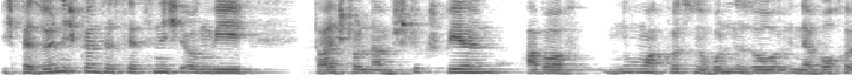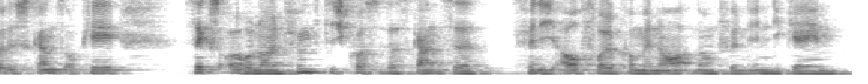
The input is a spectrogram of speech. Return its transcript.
ich persönlich könnte es jetzt nicht irgendwie drei Stunden am Stück spielen, aber nur mal kurz eine Runde so in der Woche ist ganz okay. 6,59 Euro kostet das Ganze, finde ich auch vollkommen in Ordnung für ein Indie-Game.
